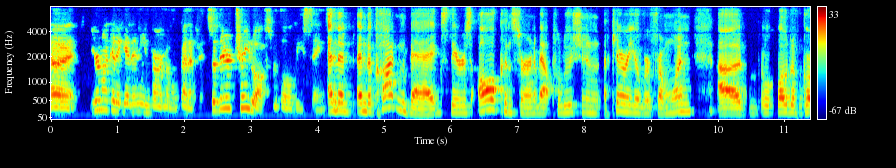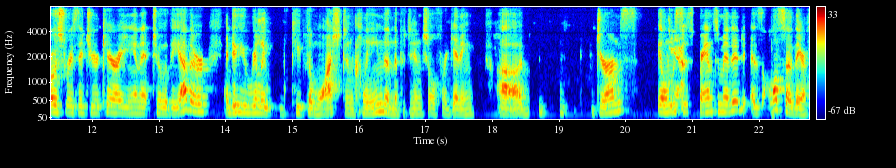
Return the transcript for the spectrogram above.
uh, you're not going to get any environmental benefit. So there are trade-offs with all these things. And then and the cotton bags there's all concern about pollution of carryover from one uh, load of groceries that you're carrying in it to the other. And do you really keep them washed and cleaned and the potential for getting uh, germs illnesses yeah. transmitted is also there.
